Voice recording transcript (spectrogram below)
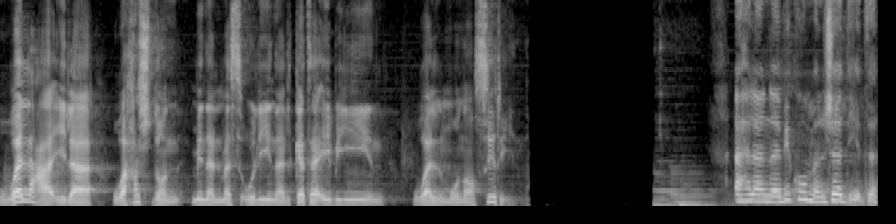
والعائلة وحشد من المسؤولين الكتائبيين والمناصرين. أهلا بكم من جديد.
